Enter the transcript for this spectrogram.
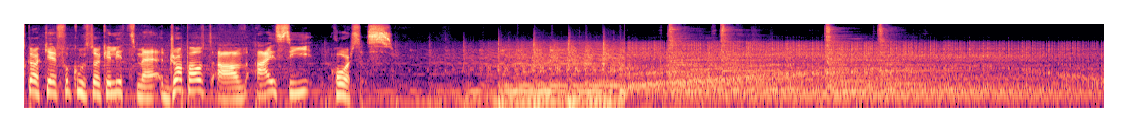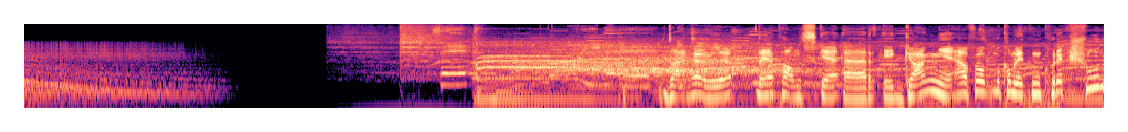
skal dere få kose dere litt med 'Dropout' av I See Horses. Der hører du det. Det japanske er i gang. Jeg får komme litt en korreksjon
